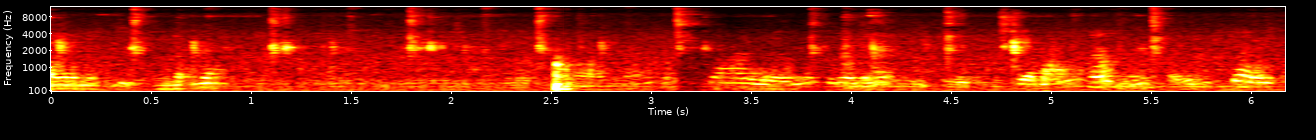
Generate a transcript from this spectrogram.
Thank you.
